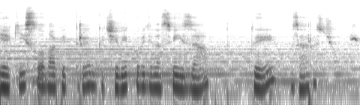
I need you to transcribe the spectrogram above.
Які слова підтримки чи відповіді на свій запит ти зараз чуєш?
